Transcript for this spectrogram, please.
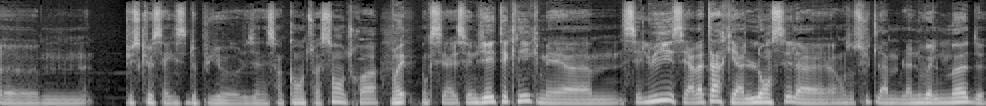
euh, puisque ça existe depuis les années 50, 60, je crois. Oui. Donc c'est une vieille technique, mais c'est lui, c'est Avatar qui a lancé la- ensuite la, la nouvelle mode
